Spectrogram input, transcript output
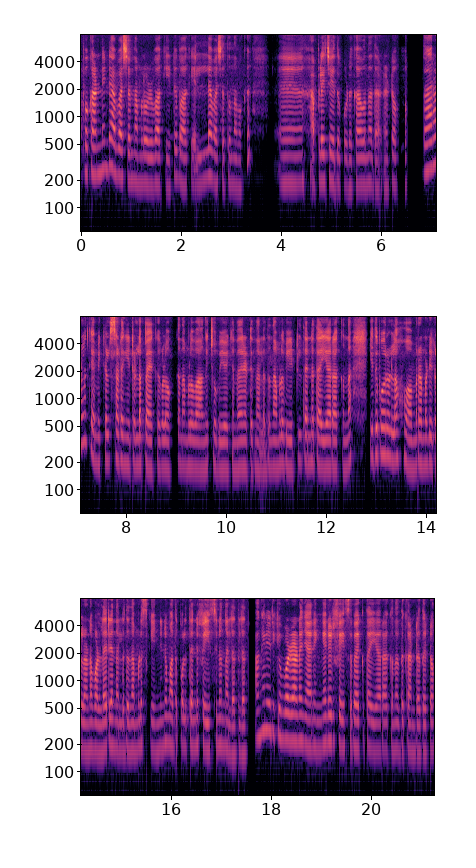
അപ്പോൾ കണ്ണിന്റെ ആ വശം നമ്മൾ ഒഴിവാക്കിയിട്ട് ബാക്കി എല്ലാ വശത്തും നമുക്ക് അപ്ലൈ ചെയ്ത് കൊടുക്കാവുന്നതാണ് കേട്ടോ. ധാരാളം കെമിക്കൽസ് അടങ്ങിയിട്ടുള്ള പാക്കുകളൊക്കെ നമ്മൾ വാങ്ങിച്ച് ഉപയോഗിക്കുന്നതിനായിട്ട് നല്ലത്. നമ്മൾ വീട്ടിൽ തന്നെ തയ്യാറാക്കുന്ന ഇതുപോലുള്ള ഹോം റെമഡികളാണ് വളരെ നല്ലത്. നമ്മുടെ സ്കിന്നിനും അതുപോലെ തന്നെ ഫേസിനും നല്ലതല്ലത് അങ്ങനെ ഇരിക്കുമ്പോഴാണ് ഞാൻ ഇങ്ങനെ ഒരു ഫേസ് പാക്ക് തയ്യാറാക്കുന്നത് കണ്ടത് കേട്ടോ.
